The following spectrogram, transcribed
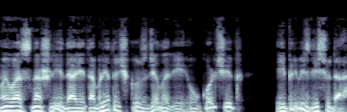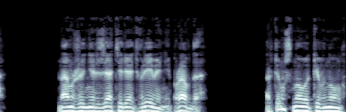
Мы вас нашли, дали таблеточку, сделали укольчик и привезли сюда. Нам же нельзя терять времени, правда? Артем снова кивнул.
